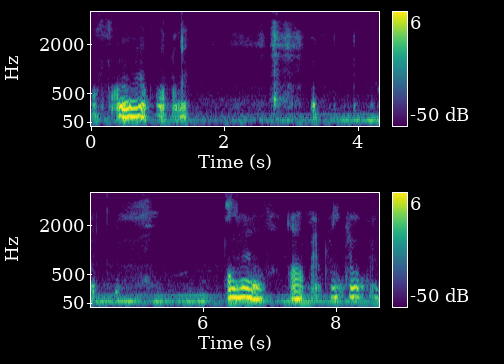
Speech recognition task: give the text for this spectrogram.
Just sitting there deliberately. Demons go back where you come from.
